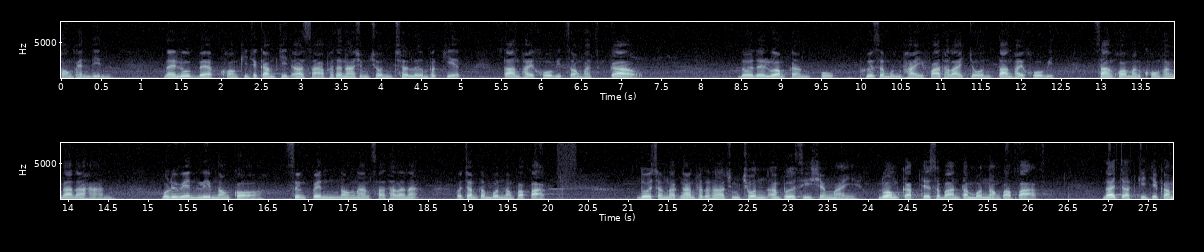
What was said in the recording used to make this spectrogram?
ของแผ่นดิน ในรูปแบบของกิจกรรมจิตอาสาพัฒนาชุมชน เฉลิมพระเกียรติ ต้านภัยโควิด 2019 โดยได้ร่วมกันปลูกพืชสมุนไพรฟ้าทลายโจรต้านภัยโควิด สร้างความมั่นคงทางด้านอาหาร บริเวณริมหนองก่อ ซึ่งเป็นหนองน้ำสาธารณะ ประจำตำบลหนองปลาปาก โดยสำนักงานพัฒนาชุมชนอำเภอศรีเชียงใหม่ ร่วมกับเทศบาลตำบลหนองปลาปาก ได้จัดกิจกรรม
